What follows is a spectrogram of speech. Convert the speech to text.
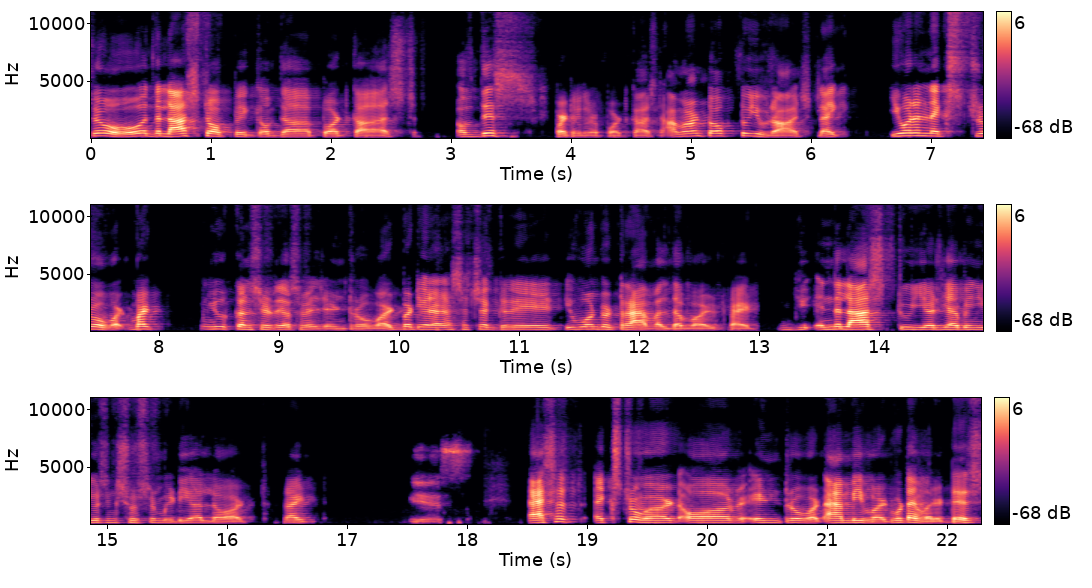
So, the last topic of the podcast, of this particular podcast, I want to talk to you, Raj. Like, you are an extrovert, but you consider yourself as an introvert, but you're a- such a great, you want to travel the world, right? You, in the last two years, you have been using social media a lot, right? Yes. As an extrovert or introvert, ambivert, whatever it is,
